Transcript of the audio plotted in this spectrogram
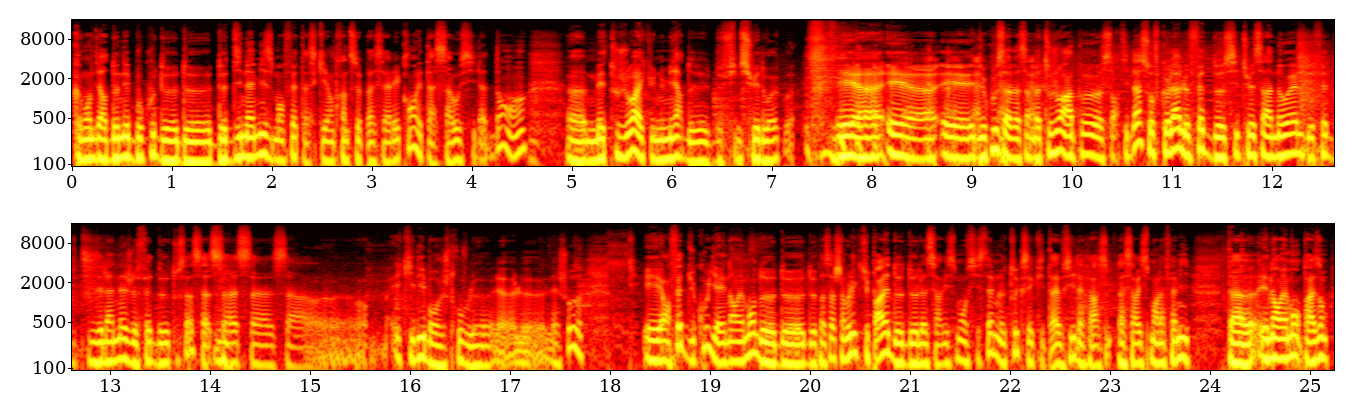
comment dire, donner beaucoup de, de- de dynamisme en fait à ce qui est en train de se passer à l'écran. Et t'as ça aussi là-dedans, hein. Euh, mais toujours avec une lumière de, de film suédois, quoi. et, euh, et, euh, et du coup, ça ça m'a toujours un peu sorti de là. Sauf que là, le fait de situer ça à Noël, le fait d'utiliser la neige, le fait de tout ça, ça, ça, ça, ça, euh, équilibre, je trouve, le- le- le- la chose. Et en fait, du coup, il y a énormément de, de- de passages symboliques. Tu parlais de, de l'asservissement au système. Le truc, c'est que tu as aussi l'asservi- l'asservissement à la famille. Tu as énormément. Par exemple,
